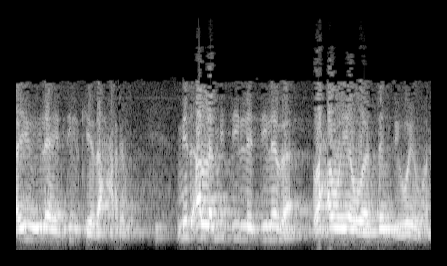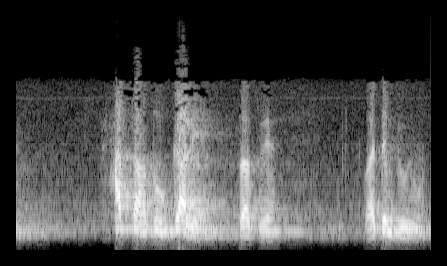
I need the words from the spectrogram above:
ayuu ilaahay dilkeeda xarimay mid alla midii la dilaba waxa weeyaan waa dembi weyn waay xataa hadduu gaal yahay saas weyaan waa dembi weyn waay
